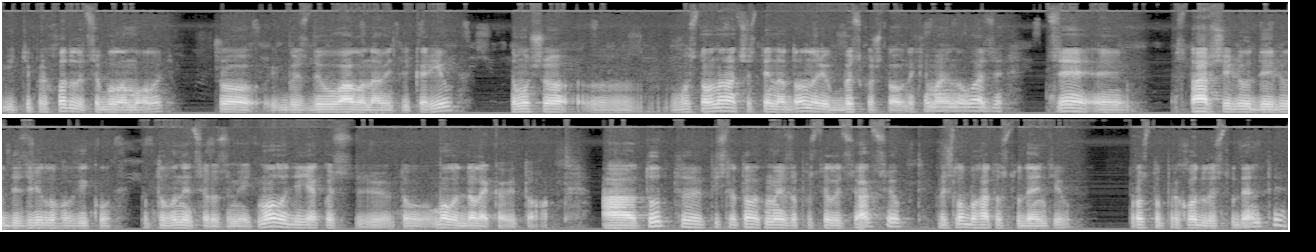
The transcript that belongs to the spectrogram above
які приходили, це була молодь, що якби здивувало навіть лікарів, тому що е, в основна частина донорів безкоштовних, я маю на увазі, це е, старші люди, люди зрілого віку, тобто вони це розуміють. Молоді якось, то молодь далека від того. А тут, після того, як ми запустили цю акцію, прийшло багато студентів. Просто приходили студенти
